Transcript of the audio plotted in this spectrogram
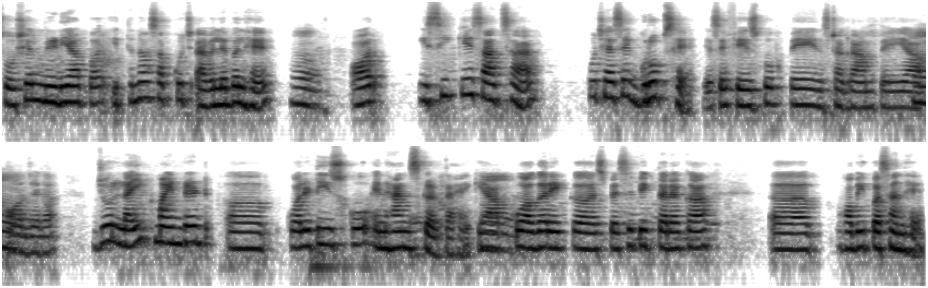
सोशल मीडिया पर इतना सब कुछ अवेलेबल है और इसी के साथ साथ कुछ ऐसे ग्रुप्स है जैसे फेसबुक पे इंस्टाग्राम पे या और जगह जो लाइक माइंडेड क्वालिटीज़ को इन्हांस करता है कि आपको अगर एक स्पेसिफिक तरह का हॉबी पसंद है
